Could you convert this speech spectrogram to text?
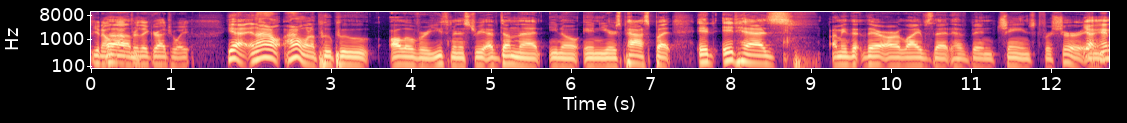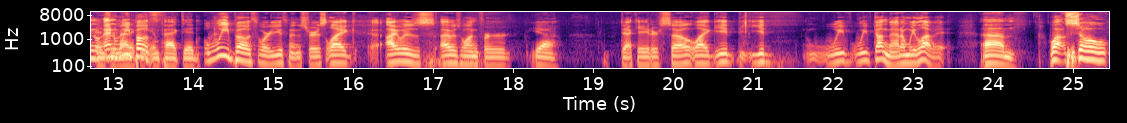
You know, after um, they graduate. Yeah, and I don't I don't want to poo poo all over youth ministry. I've done that, you know, in years past, but it it has. I mean, th- there are lives that have been changed for sure. Yeah, and- and we both- impacted. We both were youth ministers. Like I was, I was one for Yeah, decade or so. Like you, you, we've we've done that and we love it. Well, so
